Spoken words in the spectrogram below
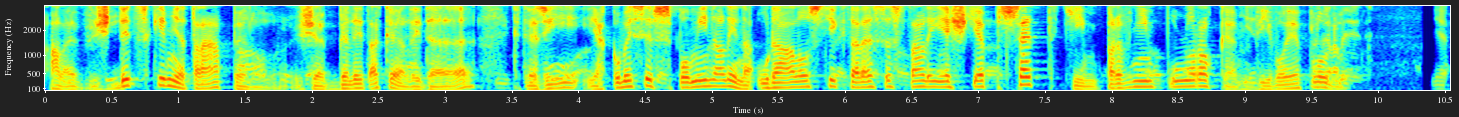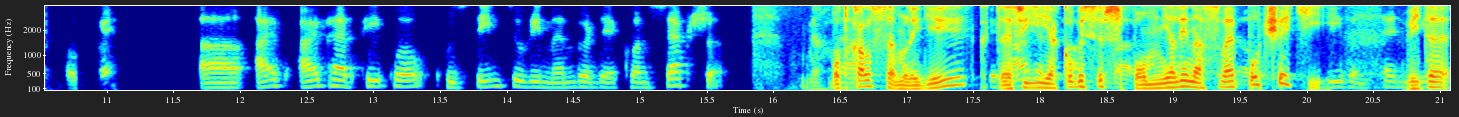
Ale vždycky mě trápilo, že byli také lidé, kteří jakoby si vzpomínali na události, které se staly ještě před tím prvním půl rokem vývoje plodu. uh, I've, I've had people who seem to remember their conception. Potkal jsem lidi, kteří jakoby si vzpomněli na své početí. Víte,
